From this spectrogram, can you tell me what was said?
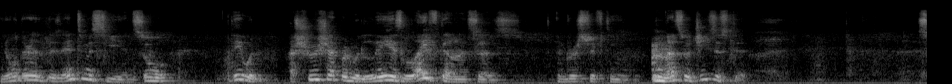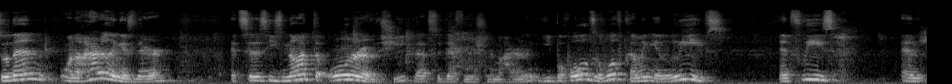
You know, there's intimacy. And so they would, a true shepherd would lay his life down, it says in verse 15. That's what Jesus did. So then, when a hireling is there, it says he's not the owner of the sheep. That's the definition of a hireling. He beholds a wolf coming and leaves and flees and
